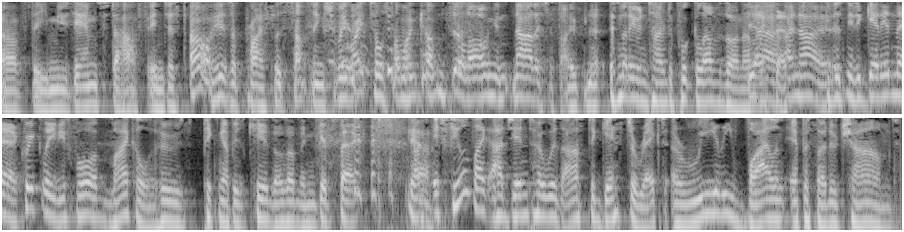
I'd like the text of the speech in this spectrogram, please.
of the museum staff in just, oh, here's a priceless something. Should we wait till someone comes along? And no, let's just open it. It's not even time to put gloves on. I Yeah, like that. I know. You just need to get in there quickly before Michael, who's picking up his kids or something, gets back. Yeah. Um, it feels like Argento was asked to guest direct a really violent episode of Charmed.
